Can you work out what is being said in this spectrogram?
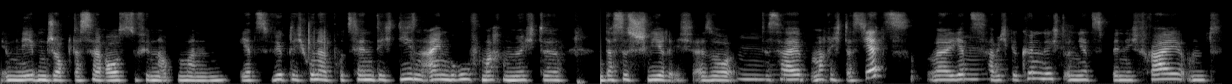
im Nebenjob das herauszufinden, ob man jetzt wirklich hundertprozentig diesen einen Beruf machen möchte. Das ist schwierig. Also mhm. deshalb mache ich das jetzt, weil jetzt mhm. habe ich gekündigt und jetzt bin ich frei und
